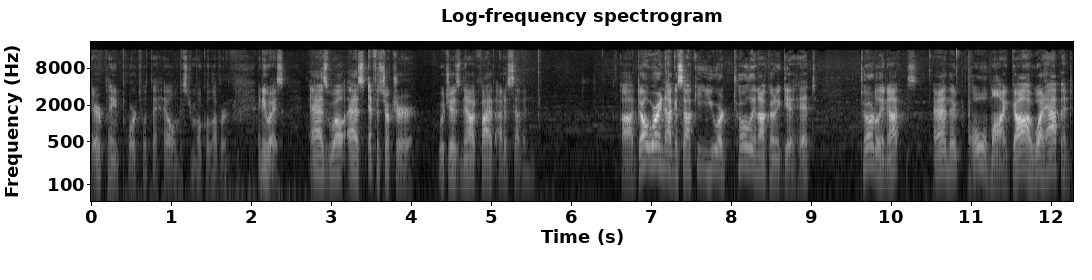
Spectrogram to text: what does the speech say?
Airplane ports? What the hell, Mr. Mocha Lover? Anyways, as well as infrastructure, which is now at 5 out of 7. Uh, don't worry, Nagasaki, you are totally not going to get hit. Totally not. And they're... Oh my god, what happened?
